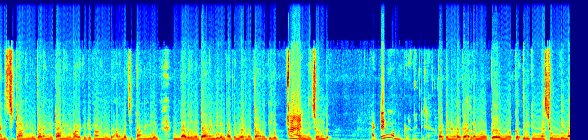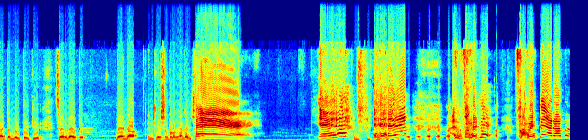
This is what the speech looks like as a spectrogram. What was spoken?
അടിച്ചിട്ടാണെങ്കിലും പിണങ്ങിയിട്ടാണെങ്കിലും വഴക്കിട്ടിട്ടാണെങ്കിലും ബഹളം വെച്ചിട്ടാണെങ്കിലും മിണ്ടാതിരുന്നിട്ടാണെങ്കിലും പട്ടിണി ഇറന്നിട്ടാണെങ്കിലും ഒന്നിച്ചുണ്ട്. പട്ടിണി ഒന്നും കിടന്നിട്ടില്ല പട്ടിണി കിടക്കാറില്ല മൂക്ക് മൂക്കത്തിരിക്കുന്ന ശുണ്ടി മാറ്റുമ്പോഴത്തേക്ക് ചെറുതായിട്ട് വേണ്ട എനിക്ക് വിഷപ്പുള്ളത് ഞാൻ കഴിച്ചു പറയട്ടെ ആരാന്ന്.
